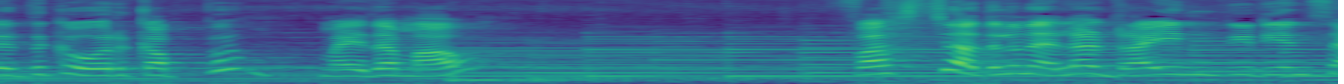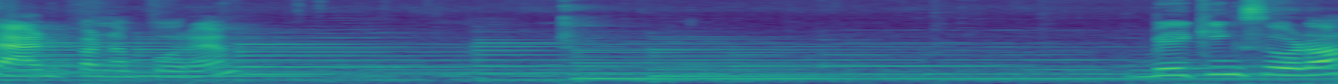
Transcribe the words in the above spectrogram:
செய்கிறதுக்கு ஒரு கப்பு மைதா மாவு. ஃபர்ஸ்ட் அதில் நான் எல்லா ட்ரை இன்க்ரீடியன்ஸ் ஆட் பண்ண போகிறேன் பேக்கிங் சோடா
